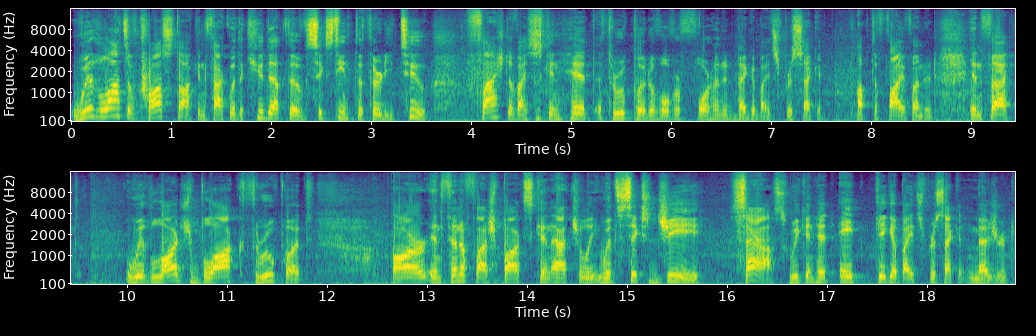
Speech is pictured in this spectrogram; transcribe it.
With lots of crosstalk, in fact, with a queue depth of 16 to 32, flash devices can hit a throughput of over 400 megabytes per second, up to 500. In fact, with large block throughput, our InfiniFlash box can actually, with 6G SAS, we can hit 8 gigabytes per second measured.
